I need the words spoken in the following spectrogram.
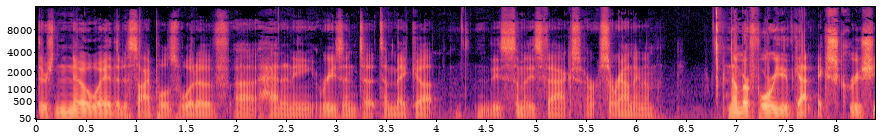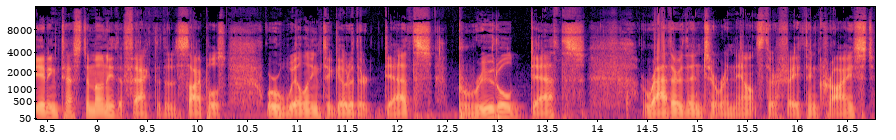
there's no way the disciples would have uh, had any reason to, to make up these some of these facts surrounding them. Number four, you've got excruciating testimony, the fact that the disciples were willing to go to their deaths, brutal deaths, rather than to renounce their faith in Christ.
